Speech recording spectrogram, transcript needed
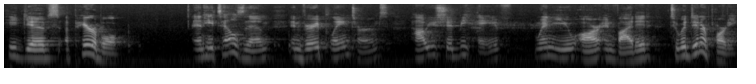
he gives a parable. And he tells them in very plain terms how you should behave when you are invited to a dinner party.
